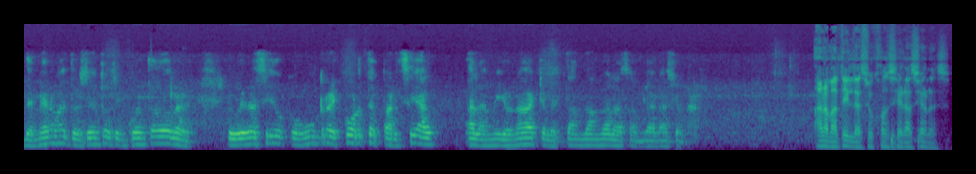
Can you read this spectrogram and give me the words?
de menos de 350 dólares, le hubiera sido con un recorte parcial a la millonada que le están dando a la Asamblea Nacional. Ana Matilde, sus consideraciones.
